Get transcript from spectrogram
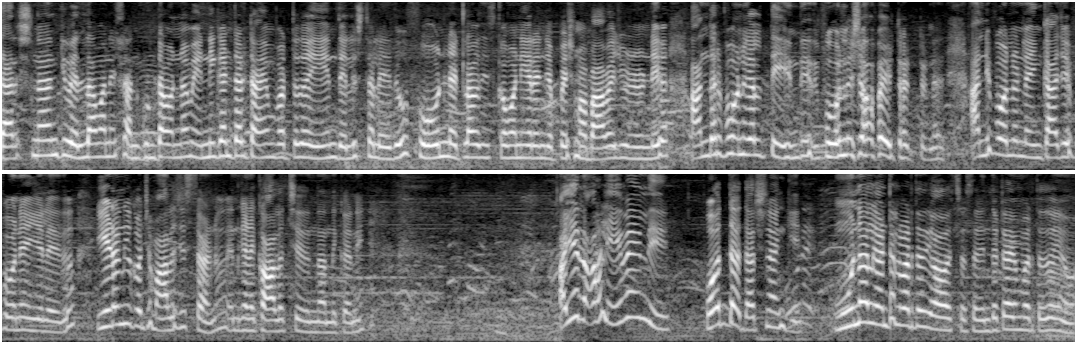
దర్శనానికి వెళ్దామనేసి అనుకుంటా ఉన్నాం. ఎన్ని గంటలు టైం పడుతుందో ఏం తెలుస్తలేదు. ఫోన్లు ఎట్లా తీసుకోమని అని చెప్పేసి మా బాబాయ్ చూడండి. అందరి ఫోన్ కలిపితే ఏంది ఇది? ఫోన్లు షాప్ అయ్యేటట్టున్నది. అన్ని ఫోన్లు ఉన్నాయి. ఇంకా అజయ్ ఫోన్ వేయలేదు ఇవ్వడానికి కొంచెం ఆలోచిస్తాను. ఎందుకంటే కాల్ వచ్చేది ఉంది అందుకని. అయ్యో రాహుల్ ఏమైంది? పోద్దా దర్శనానికి? మూడు నాలుగు గంటలు పడుతుంది కావచ్చు అసలు ఎంత టైం పడుతుందో ఏమో.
